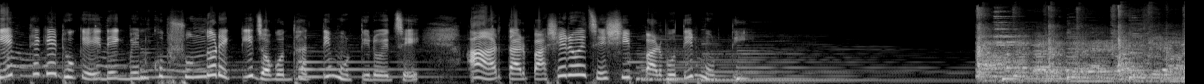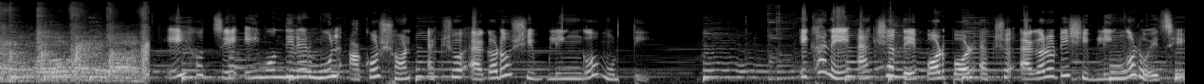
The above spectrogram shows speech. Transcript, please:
গেট থেকে ঢুকে দেখবেন খুব সুন্দর একটি জগদ্ধাত্রী মূর্তি রয়েছে, আর তার পাশে রয়েছে শিব পার্বতীর মূর্তি। এই হচ্ছে এই মন্দিরের মূল আকর্ষণ একশো এগারো শিবলিঙ্গ মূর্তি। এখানে একসাথে পরপর একশো এগারোটি শিবলিঙ্গ রয়েছে।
